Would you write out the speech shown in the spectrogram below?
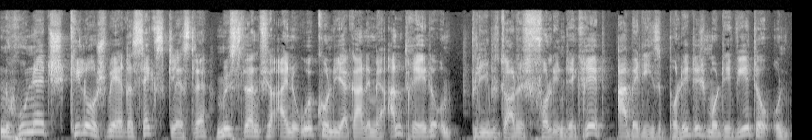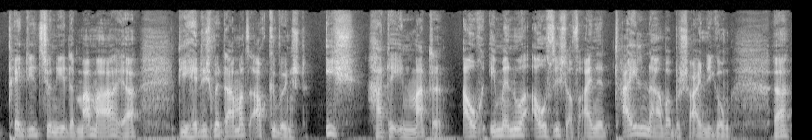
Ein 100 Kilo schwere Sechsklässler müsste dann für eine Urkunde ja gar nicht mehr antreten und bliebe dadurch voll integriert. Aber diese politisch motivierte und petitionierte Mama, ja, die hätte ich mir damals auch gewünscht. Ich hatte in Mathe auch immer nur Aussicht auf eine Teilnahmebescheinigung, ja,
